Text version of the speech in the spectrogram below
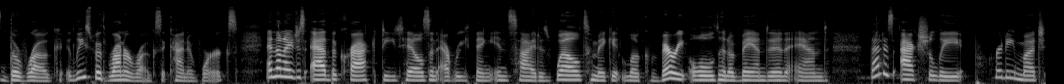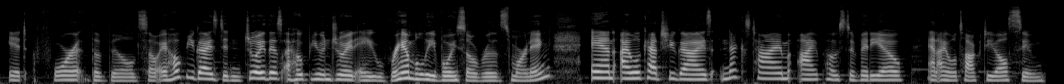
the rug. At least with runner rugs, it kind of works. And then I just add the crack details and everything inside as well to make it look very old and abandoned. And that is actually pretty much it for the build. So I hope you guys did enjoy this. I hope you enjoyed a rambly voiceover this morning. And I will catch you guys next time I post a video, and I will talk to you all soon.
